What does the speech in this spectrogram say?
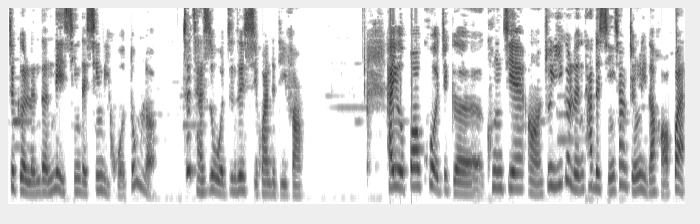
这个人的内心的心理活动了。这才是我真正喜欢的地方。还有包括这个空间啊，就一个人他的形象整理的好坏，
